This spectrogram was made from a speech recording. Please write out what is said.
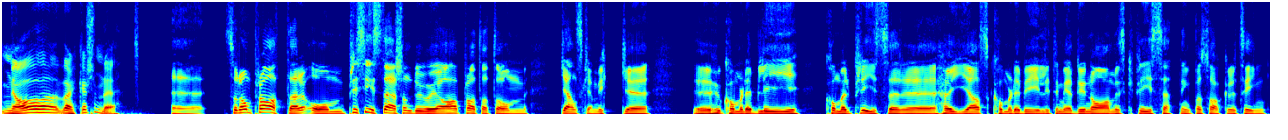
Ja, verkar som det. så de pratar om precis det här som du och jag har pratat om ganska mycket. hur kommer det bli? Kommer priser eh, höjas? Kommer det bli lite mer dynamisk prissättning på saker och ting?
